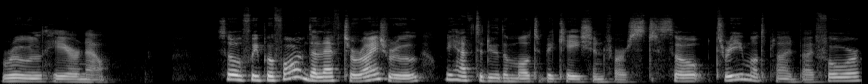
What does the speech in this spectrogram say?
rule here now. So if we perform the left to right rule, we have to do the multiplication first. So 3 multiplied by 4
